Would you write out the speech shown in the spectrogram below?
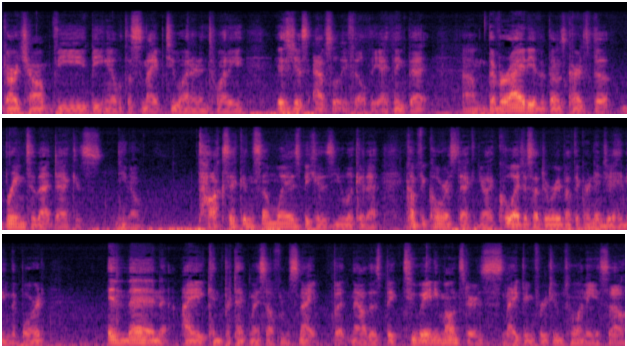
Garchomp V being able to snipe 220 is just absolutely filthy. I think that um, the variety that those cards build, bring to that deck is you know toxic in some ways because you look at a Comfey Colress deck and you're like, cool, I just have to worry about the Greninja hitting the board. And then I can protect myself from snipe. But now this big 280 monster is sniping for 220, so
